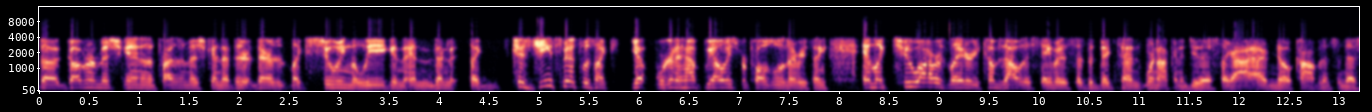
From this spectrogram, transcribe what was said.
the governor of Michigan and the president of Michigan that they're they're like suing the league and and then like because Gene Smith was like, "Yep, we're gonna have we all these proposals and everything," and like two hours later he comes out with a statement that says the Big Ten we're not gonna do this. Like I, I have no confidence in this.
